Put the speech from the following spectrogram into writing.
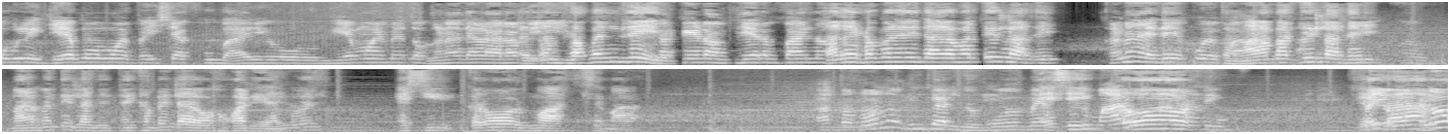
ઓલી ગેમોમાં પૈસા ખૂબ હાર્યો. ગેમોમાં મેં તો ઘણા દાડા રમી ખબર નથી? ટકેડા ફેરફાઈનો તને ખબર નથી તારા માં કેટલા છે? ઘણા છે કોઈ મારા માં કેટલા છે? મારા માં કેટલા છે? તને ખબર તારા ઓખો ફાટી જાય ખબર એસી કરોડમાં છે મારા. આ તો નાનો. હું મેં? બોલો.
